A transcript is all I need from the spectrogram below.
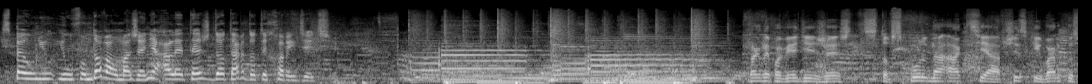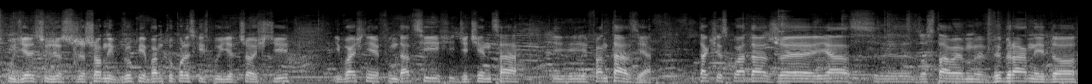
spełnił i ufundował marzenia, ale też dotarł do tych chorych dzieci. Pragnę powiedzieć, że jest to wspólna akcja wszystkich banków spółdzielczych zrzeszonych w grupie Banku Polskiej Spółdzielczości i właśnie Fundacji Dziecięca y, Fantazja. Tak się składa, że ja zostałem wybrany do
